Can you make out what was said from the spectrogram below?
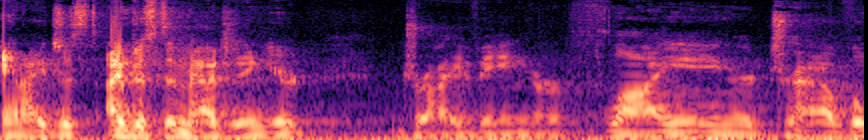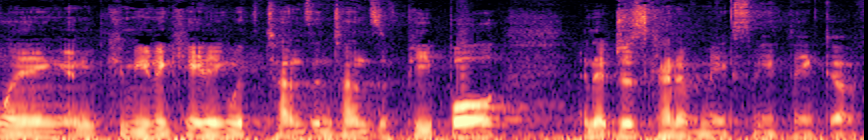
and I just I'm just imagining you're driving or flying or traveling and communicating with tons and tons of people, and it just kind of makes me think of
